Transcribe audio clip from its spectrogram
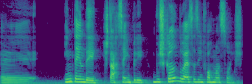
é, entender, estar sempre buscando essas informações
